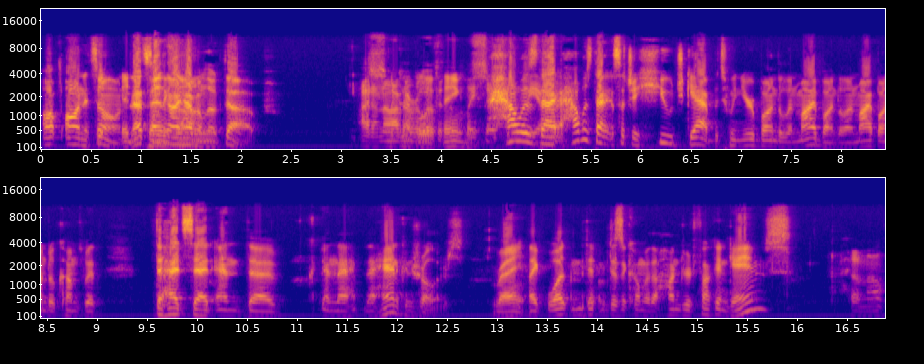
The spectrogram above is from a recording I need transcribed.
Up on its own. it That's something I haven't looked up. I don't know. a I've never couple looked of at things. PlayStation. How is VR. that how is that such a huge gap between your bundle and my bundle? And my bundle comes with the headset and the and the, the hand controllers. Right. Like what does it come with a hundred fucking games? I don't know.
